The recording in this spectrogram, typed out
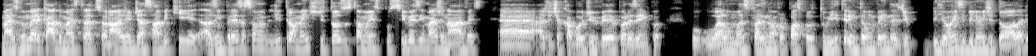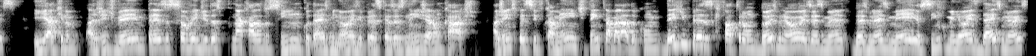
mas no mercado mais tradicional, a gente já sabe que as empresas são literalmente de todos os tamanhos possíveis e imagináveis. É, a gente acabou de ver, por exemplo, o, Elon Musk fazendo uma proposta pelo Twitter, então vendas de bilhões e bilhões de dólares. E aqui no, a gente vê empresas que são vendidas na casa dos 5, 10 milhões, empresas que às vezes nem geram caixa. A gente especificamente tem trabalhado com desde empresas que faturam 2 milhões, 2 milhões, 2 milhões e meio, 5 milhões, 10 milhões,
